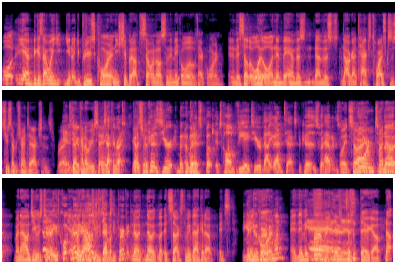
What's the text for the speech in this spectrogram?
Well, yeah, because that way you, you know you produce corn and you ship it out to someone else and they make oil with that corn and they sell the oil and then bam, there's now there's now got taxed twice because there's two separate transactions, right? It's Is that kind of what you're saying? Exactly right. But it's because you're, but, but it's but it's called VAT or value added tax because what happens? Wait, sorry. Corn to my, the my analogy was no, no, terrible. your, cor- Yeah, no, my your analogy analogy was actually perfect. No, no, it sucks. Let me back it up. It's You're gonna do a make bourbon corn, one? And they make Yeah, bourbon. there it is. there you go. Now,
